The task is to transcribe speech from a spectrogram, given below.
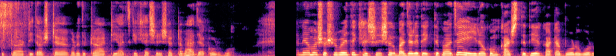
দুটো আটি, দশ টাকা করে দুটো আটি, আজকে খেসারি শাকটা ভাজা করব। এখানে আমার শ্বশুরবাড়িতে খেসারি শাক বাজারে দেখতে পাওয়া যায় এই রকম কাস্তে দিয়ে কাটা বড় বড়।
